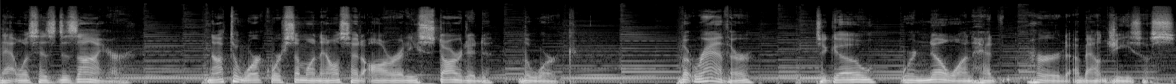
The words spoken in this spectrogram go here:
That was his desire. Not to work where someone else had already started the work, but rather to go where no one had heard about Jesus.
